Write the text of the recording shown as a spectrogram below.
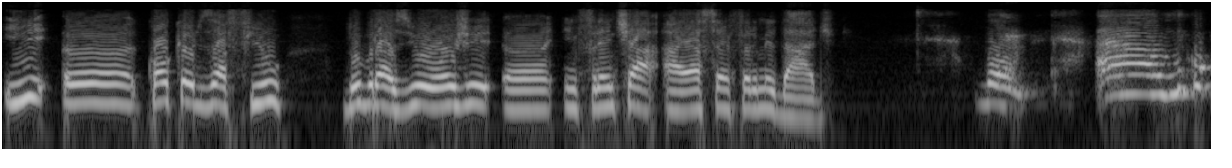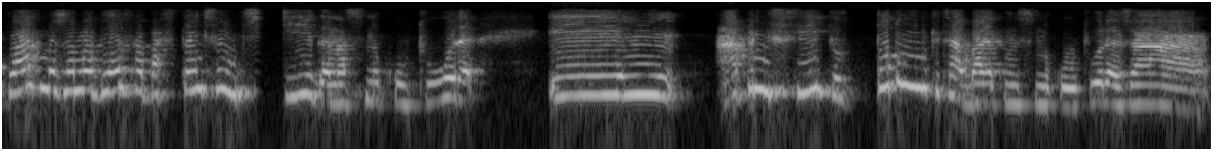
e uh, qual que é o desafio do Brasil hoje em frente a, a essa enfermidade. Bom, o micoplasma já é uma doença bastante antiga na sinocultura e, a princípio, todo mundo que trabalha com sinocultura já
